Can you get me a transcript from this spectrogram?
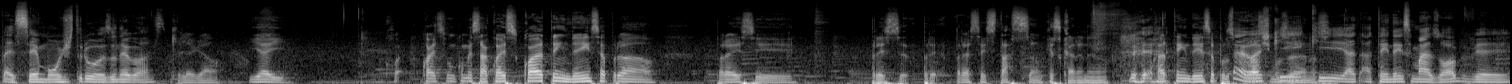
Vai ser monstruoso o negócio. Que legal. E aí? Quais, vamos começar. Quais, qual é a tendência para para esse para essa estação que esse cara não. Qual a tendência para os é, próximos eu acho que, anos? que a, a, tendência mais óbvia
